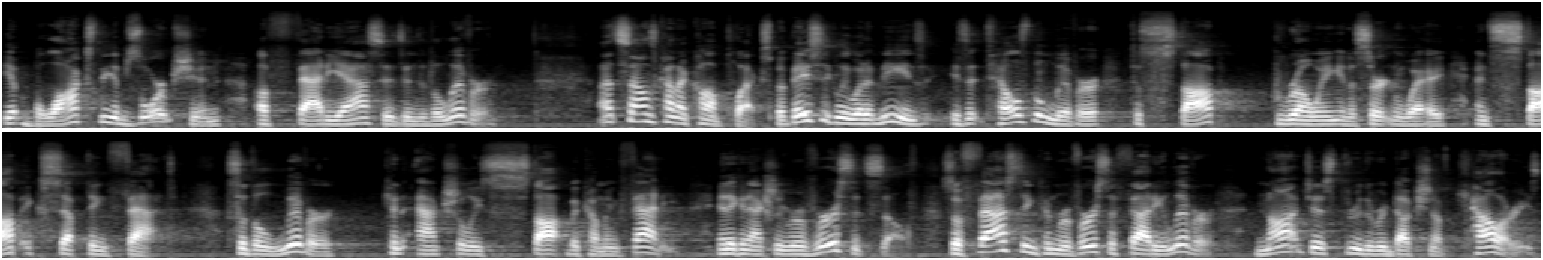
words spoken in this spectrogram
it blocks the absorption of fatty acids into the liver. That sounds kind of complex, but basically what it means is it tells the liver to stop growing in a certain way and stop accepting fat. So the liver can actually stop becoming fatty and it can actually reverse itself. So fasting can reverse a fatty liver, not just through the reduction of calories,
